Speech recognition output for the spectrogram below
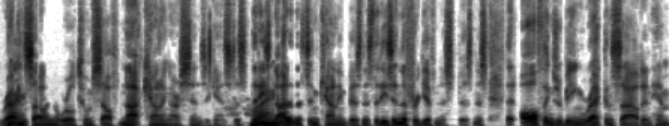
reconciling right. the world to himself, not counting our sins against us, that right. he's not in the sin counting business, that he's in the forgiveness business, that all things are being reconciled in him,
